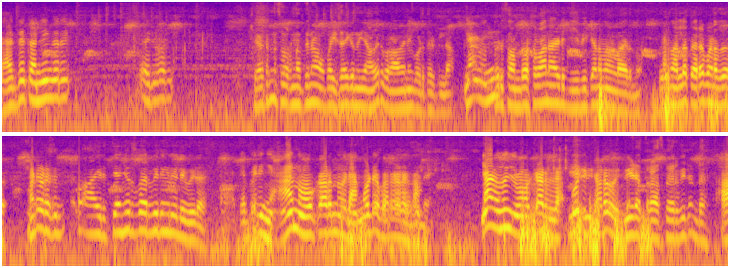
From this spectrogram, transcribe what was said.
രാജ്യത്തെ കഞ്ഞിയും കറി പരിപാടി. ചേട്ടന് സ്വർണത്തിനോ പൈസയ്ക്കൊന്നും യാതൊരു പ്രാധാന്യം കൊടുത്തിട്ടില്ല. ഞാൻ ഒരു സന്തോഷവാനായിട്ട് ജീവിക്കണം എന്നുള്ളതായിരുന്നു ഒരു നല്ല പെര പണിത് ആയിരത്തി അഞ്ഞൂറ് സ്ക്വയർ ഫീറ്റെങ്കിലും ഇല്ലേ വീട്? അതേപ്പറ്റി ഞാൻ നോക്കാറൊന്നുമില്ല. അങ്ങോട്ടേ പറയാം ഞാനൊന്നും നോക്കാറില്ല. ഒരു കട വീട് എത്ര സ്ക്വയർ ഫീറ്റ് ഉണ്ട്? ആ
